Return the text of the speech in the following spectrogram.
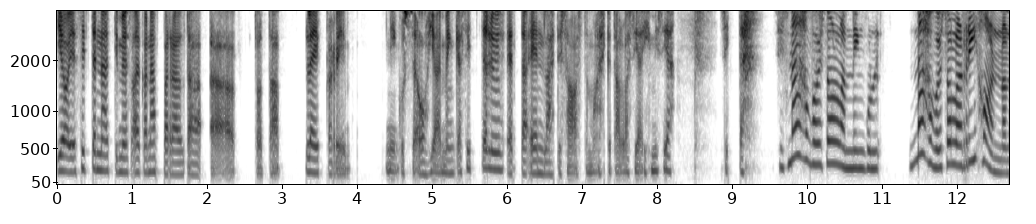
Joo, ja sitten näytti myös aika näppärältä ää, tota, leikkariin niin kuin se ohjaimen käsittely, että en lähti saastamaan ehkä tällaisia ihmisiä sitten. Siis näähän voisi olla niin kuin, näähän voisi olla Rihannan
